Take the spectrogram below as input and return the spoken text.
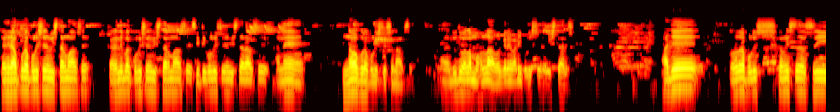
ત્યાંથી રાવપુરા પોલીસ સ્ટેશન વિસ્તારમાં આવશે, કરેલીબાગ પોલીસ સ્ટેશન વિસ્તારમાં આવશે, સિટી પોલીસ સ્ટેશન વિસ્તાર આવશે અને નવાપુરા પોલીસ સ્ટેશન આવશે. દૂધવાલા મોહલ્લા વગેરે વાડી પોલીસ સ્ટેશન વિસ્તાર છે. આજે વડોદરા પોલીસ કમિશનર શ્રી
